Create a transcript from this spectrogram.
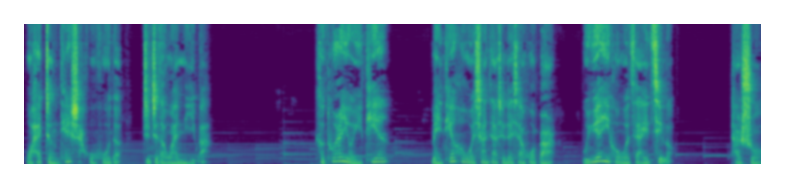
我还整天傻乎乎的，只知道玩泥巴。可突然有一天，每天和我上下学的小伙伴不愿意和我在一起了。他说：“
